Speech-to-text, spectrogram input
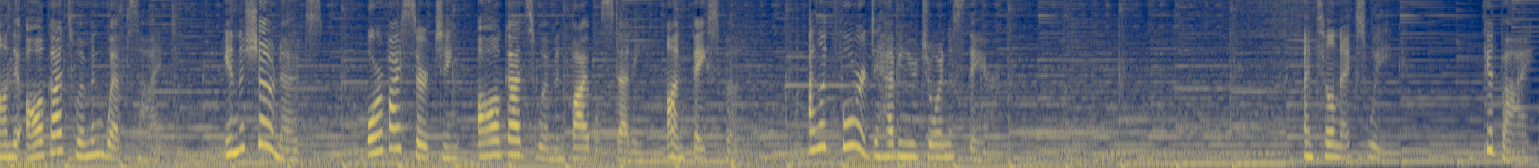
on the All God's Women website, in the show notes, or by searching All God's Women Bible Study on Facebook. I look forward to having you join us there. Until next week, goodbye.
